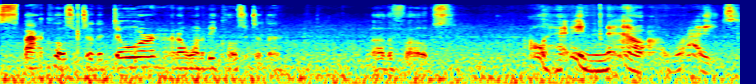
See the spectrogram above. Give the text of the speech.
spot closer to the door. I don't want to be closer to the other folks. Oh, hey, now, all right.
